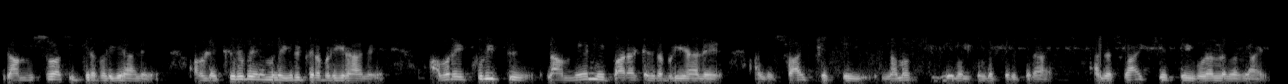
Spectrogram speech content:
நாம் விசுவாசிக்கிறபடியினாலே அவருடைய கிருபை நம்மள இருக்கிறபடியினாலே அவரை குறித்து நாம் மேன்மை பாராட்டுகிறபடியினாலே அந்த சாக்கியத்தை நமக்கு தேவன் கொடுத்திருக்கிறார். அந்த சாட்சியத்தை உணர்ந்தவர்களாய்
